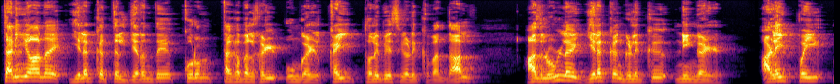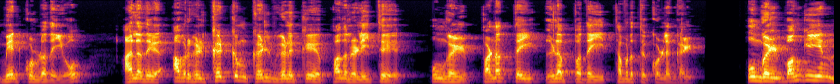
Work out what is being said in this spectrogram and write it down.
தனியான இலக்கத்தில் இருந்து குறும் தகவல்கள் உங்கள் கை தொலைபேசிகளுக்கு வந்தால் அதில் உள்ள இலக்கங்களுக்கு நீங்கள் அழைப்பை மேற்கொள்வதையோ அல்லது அவர்கள் கேட்கும் கேள்விகளுக்கு பதிலளித்து உங்கள் பணத்தை இழப்பதை தவிர்த்துக் கொள்ளுங்கள். உங்கள் வங்கியின்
